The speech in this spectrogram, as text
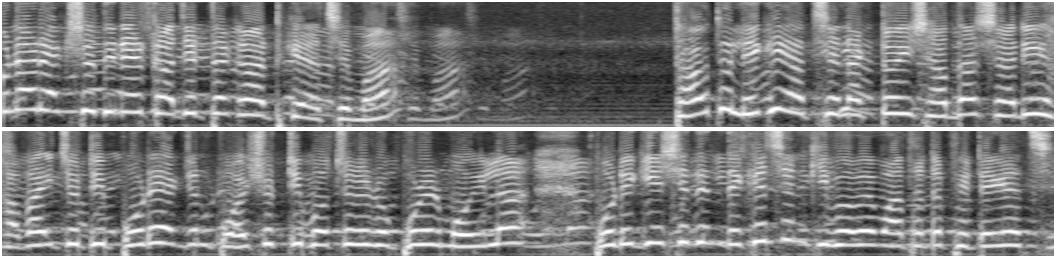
ওনার একশো দিনের কাজের টাকা আটকে আছে, মা? তাও তো লেগে আছেন একটা ওই সাদা শাড়ি, হাওয়াই চটি পরে একজন পঁয়ষট্টি বছরের ওপরের মহিলা পড়ে গিয়ে সেদিন দেখেছেন কীভাবে মাথাটা ফেটে গেছে?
